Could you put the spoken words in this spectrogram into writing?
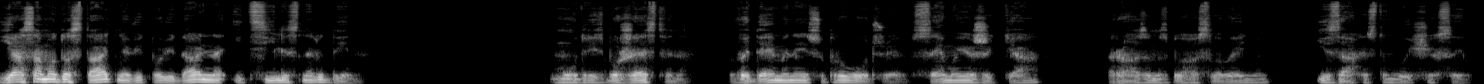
Я самодостатня, відповідальна і цілісна людина. Мудрість божественна веде мене і супроводжує все моє життя разом з благословенням і захистом вищих сил.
